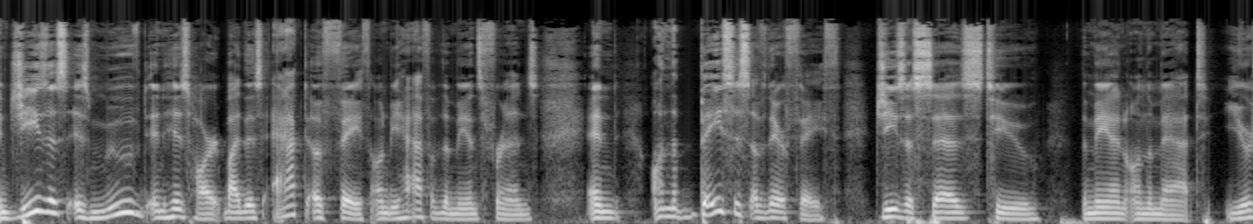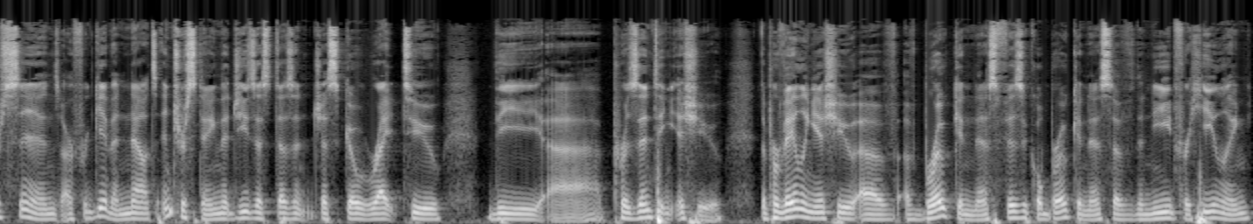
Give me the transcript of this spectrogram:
And Jesus is moved in his heart by this act of faith on behalf of the man's friends. And on the basis of their faith, Jesus says to the man on the mat, Your sins are forgiven. Now, it's interesting that Jesus doesn't just go right to the uh, presenting issue, the prevailing issue of, of brokenness, physical brokenness, of the need for healing,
